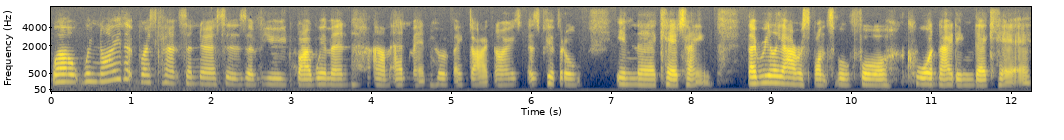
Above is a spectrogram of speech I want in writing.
Well, we know that breast cancer nurses are viewed by women um, and men who have been diagnosed as pivotal in their care team. They really are responsible for coordinating their care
